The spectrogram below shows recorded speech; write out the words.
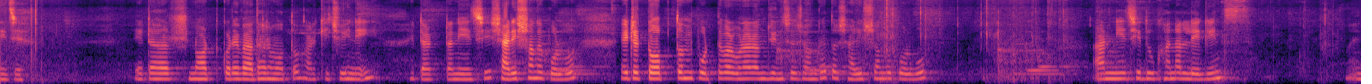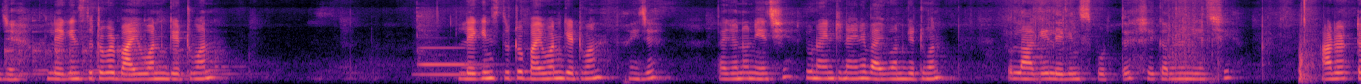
এই যে এটার নট করে বাঁধার মতো, আর কিছুই নেই। এটা একটা নিয়েছি, শাড়ির সঙ্গে পরবো। এটা টপ তো আমি পরতে পারব না আরাম জিন্সের সঙ্গে, তো শাড়ির সঙ্গে পরবো। আর নিয়েছি দুখানা লেগিংস এই যে লেগিংস দুটো আবার buy one get one leggings দুটো বাই ওয়ান গেট ওয়ান এই যে, তাই জন্য নিয়েছি। টু নাইনটি নাইনে বাই ওয়ান গেট ওয়ান তো লাগে লেগিংস পরতে, সেই কারণে নিয়েছি। আরও একটা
